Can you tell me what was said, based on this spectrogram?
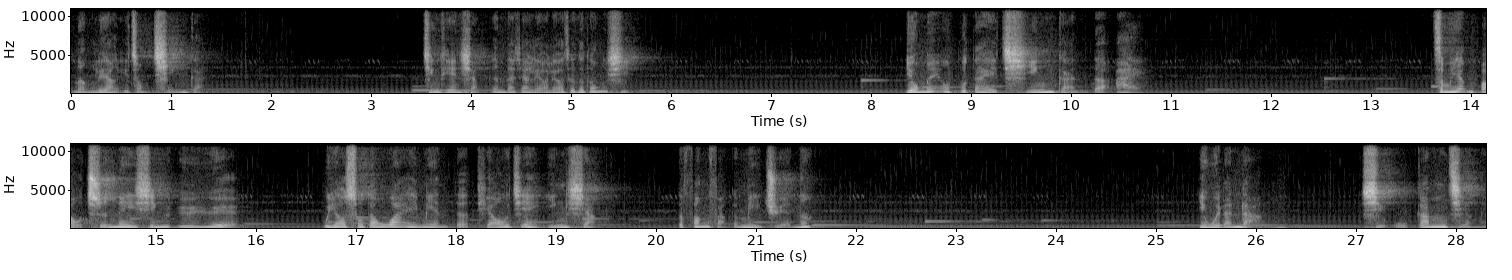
能量，一种情感。今天想跟大家聊聊这个东西，有没有不带情感的爱？怎么样保持内心愉悦，不要受到外面的条件影响的方法跟秘诀呢？因为咱人是有感情的。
